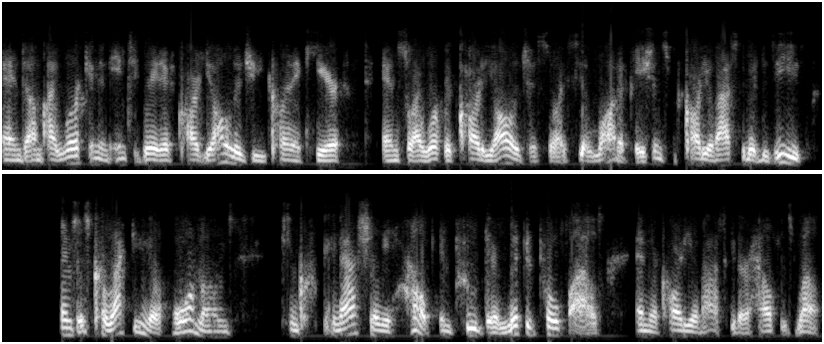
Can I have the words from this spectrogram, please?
And um, I work in an integrative cardiology clinic here. And so I work with cardiologists. So I see a lot of patients with cardiovascular disease. And just correcting their hormones can, can actually help improve their lipid profiles and their cardiovascular health as well.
